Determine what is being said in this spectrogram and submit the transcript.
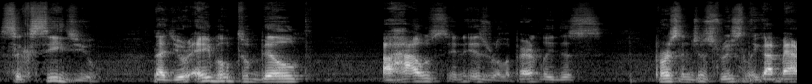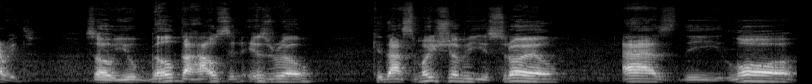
succeeds you, that you're able to build a house in Israel. Apparently, this person just recently got married. So you build the house in Israel, Kedas Moshe Yisrael, as the law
